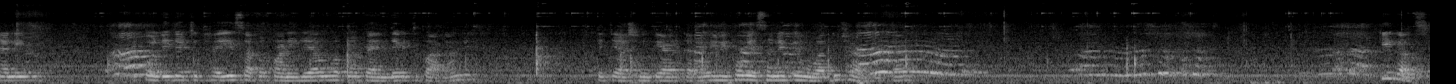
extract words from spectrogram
ਯਾਨੀ ਕੋਲੀ ਦੇ ਵਿੱਚ ਥਾਈ ਆਪਾਂ ਪਾਣੀ ਲਿਆ, ਉਹ ਆਪਾਂ ਪੈਨ ਦੇ ਵਿੱਚ ਪਾ ਦਾਂਗੇ। ਤੇ ਚਾਸ਼ਨੀ ਤਿਆਰ ਕਰਾਂਗੇ। ਵੇਖੋ ਵੇਸਣ ਨੇ ਘਿਓ ਵਾਧੂ ਛੱਡ ਦਿੱਤਾ। ਕੀ ਗੱਲ ਸੀ?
